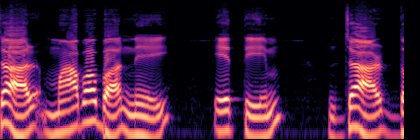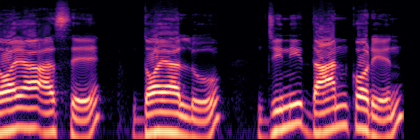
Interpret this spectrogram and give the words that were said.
যার মা বাবা নেই, এতিম, যার দয়া আছে, দয়ালু, যিনি দান করেন,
